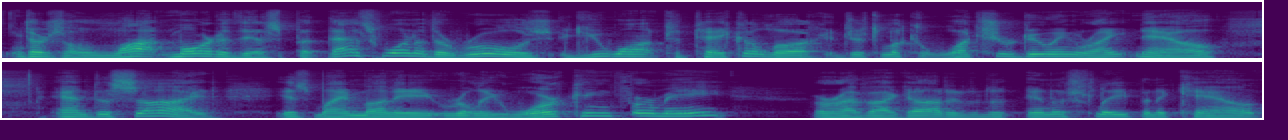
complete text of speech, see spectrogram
there's a lot more to this, but that's one of the rules you want to take a look, just look at what you're doing right now and decide is my money really working for me? Or have I got it in a sleeping account,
